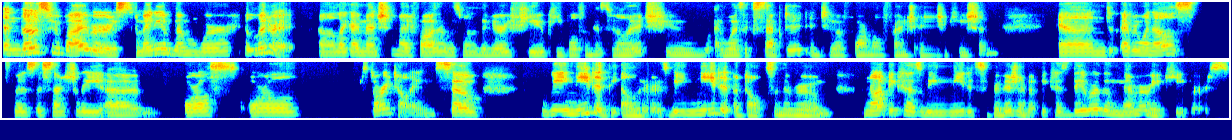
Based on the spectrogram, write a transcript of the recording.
and those survivors, many of them were illiterate. Uh, like I mentioned, my father was one of the very few people from his village who was accepted into a formal French education. And everyone else was essentially uh, oral, oral storytelling. So we needed the elders, we needed adults in the room, not because we needed supervision, but because they were the memory keepers.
